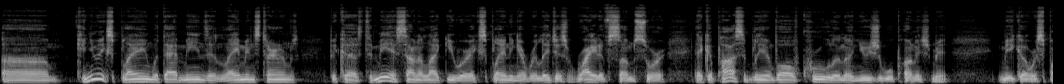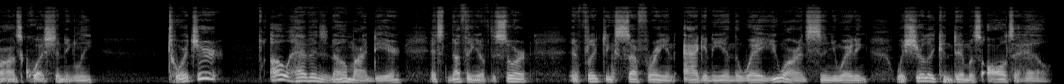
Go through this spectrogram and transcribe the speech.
Um, can you explain what that means in layman's terms? Because to me, it sounded like you were explaining a religious rite of some sort that could possibly involve cruel and unusual punishment. Miko responds questioningly. Torture? Oh, heavens, no, my dear. It's nothing of the sort. Inflicting suffering and agony in the way you are insinuating would surely condemn us all to hell.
